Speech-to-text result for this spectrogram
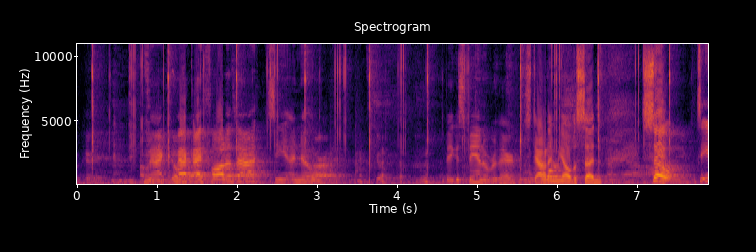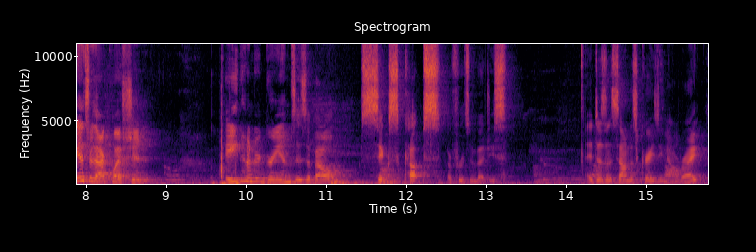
Okay. I'm a Mac, detail Mac, I thought of that. See, I know. All right, let's go. Biggest fan over there. Just doubting me all of a sudden. So, to answer that question, 800 grams is about six cups of fruits and veggies. It doesn't sound as crazy now, right?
